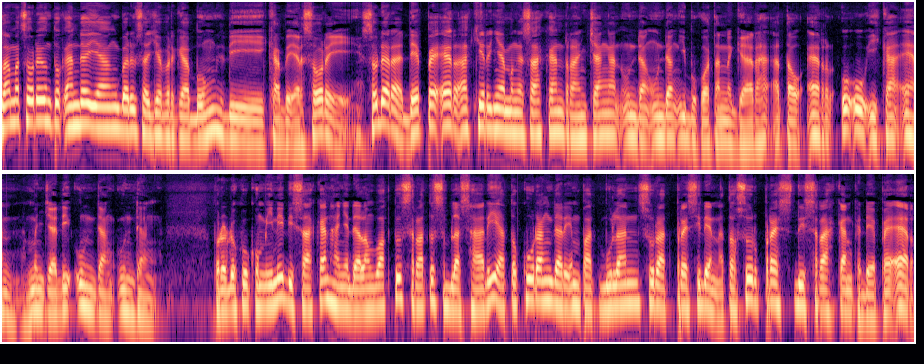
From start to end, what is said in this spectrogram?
Selamat sore untuk Anda yang baru saja bergabung di KBR Sore. Saudara, DPR akhirnya mengesahkan rancangan Undang-Undang Ibu Kota Negara atau RUU IKN menjadi undang-undang. Produk hukum ini disahkan hanya dalam waktu 111 hari atau kurang dari 4 bulan surat presiden atau surpres diserahkan ke DPR.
